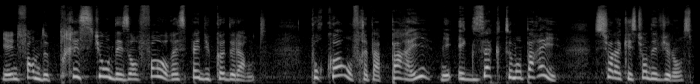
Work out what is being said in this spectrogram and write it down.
Il y a une forme de pression des enfants au respect du code de la route. Pourquoi on ne ferait pas pareil, mais exactement pareil, sur la question des violences?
